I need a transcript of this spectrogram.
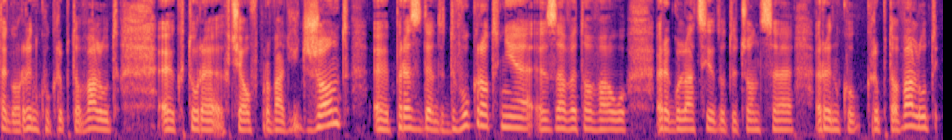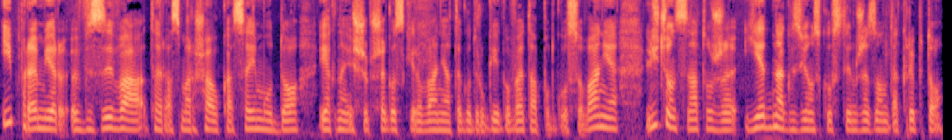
tego rynku kryptowalut, y, które chciał wprowadzić rząd. Y, Prezydent dwukrotnie zawetował regulacje dotyczące rynku kryptowalut i premier wzywa teraz marszałka Sejmu do jak najszybszego skierowania tego drugiego weta pod głosowanie, licząc na to, że jednak w związku z tym, że Zonda Krypto,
